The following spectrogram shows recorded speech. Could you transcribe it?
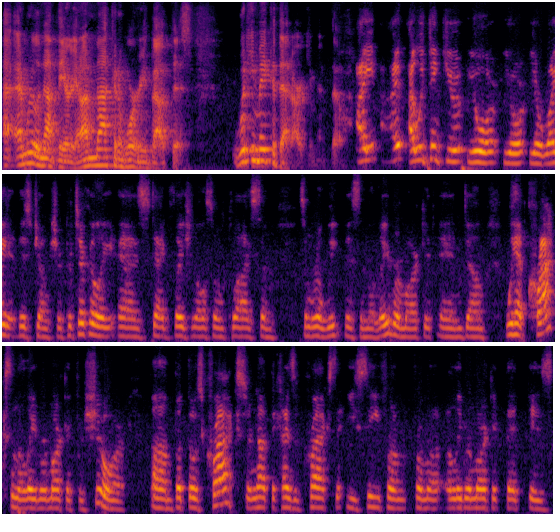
I'm really not there yet. I'm not going to worry about this. What do you make of that argument, though? I, I, I would think you're you're you're you're right at this juncture, particularly as stagflation also implies some some real weakness in the labor market, and um, we have cracks in the labor market for sure. Um, but those cracks are not the kinds of cracks that you see from from a, a, labor market that is,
